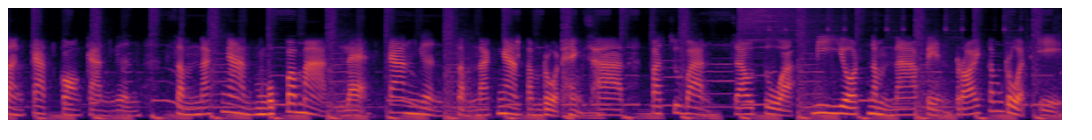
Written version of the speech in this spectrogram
สังกัดกองการเงิน สำนักงานงบประมาณ และการเงินสำนักงานตำรวจแห่งชาติ ปัจจุบันเจ้าตัวมียศนำหน้าเป็นร้อยตำรวจเอก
